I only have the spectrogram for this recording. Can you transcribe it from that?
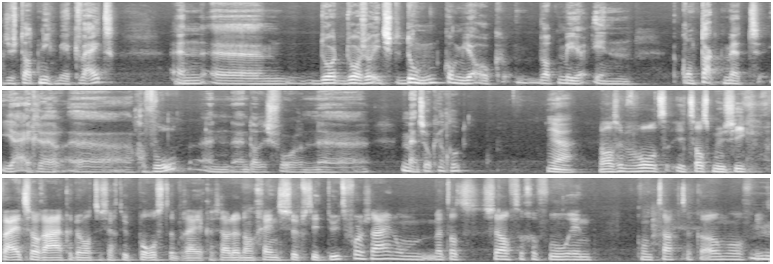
dus dat niet meer kwijt. En ehm, door, door zoiets te doen kom je ook wat meer in contact met je eigen eh, gevoel. En, en dat is voor een eh, mens ook heel goed. Ja. Maar als u bijvoorbeeld iets als muziek kwijt zou raken door wat u zegt uw pols te breken, zou er dan geen substituut voor zijn om met datzelfde gevoel in contact te komen of iets?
